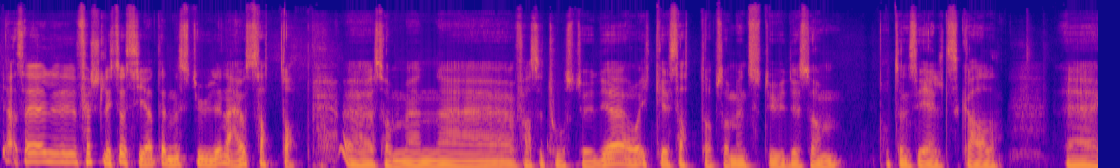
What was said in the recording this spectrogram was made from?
Ja, så jeg har først lyst til å si at Denne studien er jo satt opp uh, som en uh, fase to-studie, og ikke satt opp som en studie som potensielt skal uh,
